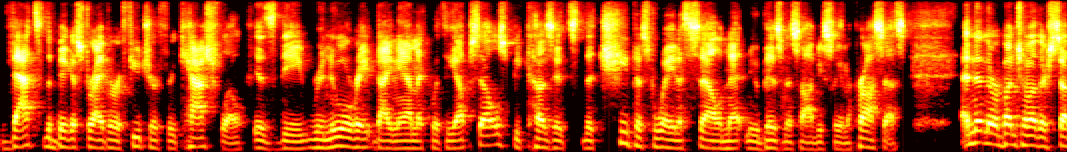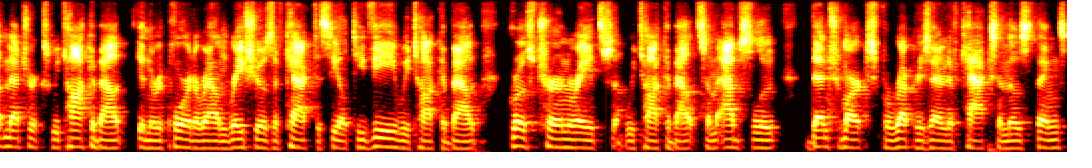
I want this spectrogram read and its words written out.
that's the biggest driver of future free cash flow is the renewal rate dynamic with the upsells because it's the cheapest way to sell net new business obviously in the process and then there are a bunch of other sub metrics we talk about in the report around ratios of CAC to CLTV. We talk about gross churn rates. We talk about some absolute benchmarks for representative CACs and those things.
